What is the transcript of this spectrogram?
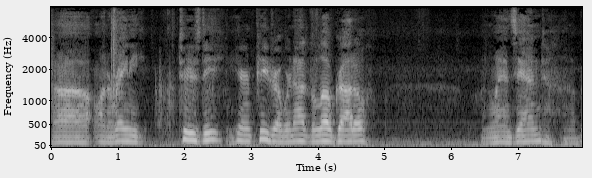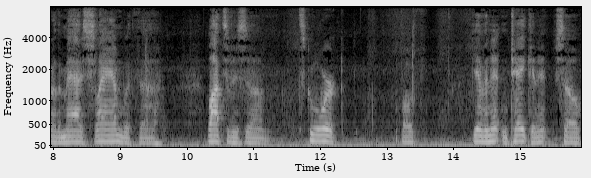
uh, on a rainy Tuesday here in Pedro. We're not at the Love Grotto on Land's End. Uh, Brother Matt is slammed with uh, lots of his um, schoolwork, both giving it and taking it. So,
